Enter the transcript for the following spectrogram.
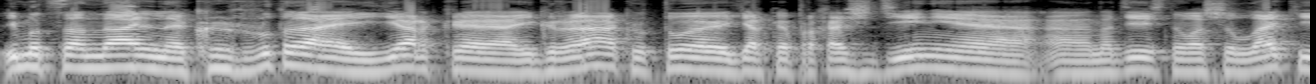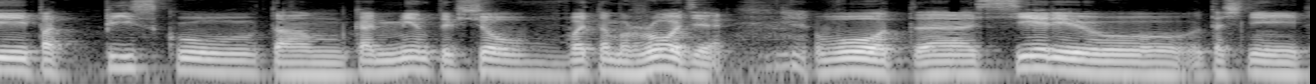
эмоциональная, крутая, яркая игра, крутое, яркое прохождение. Э, надеюсь на ваши лайки, подписку, там, комменты, все в этом роде. Вот, э, серию, точнее,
